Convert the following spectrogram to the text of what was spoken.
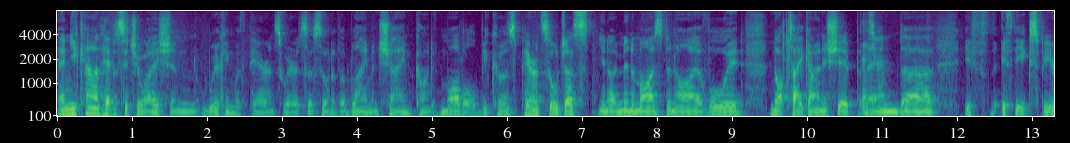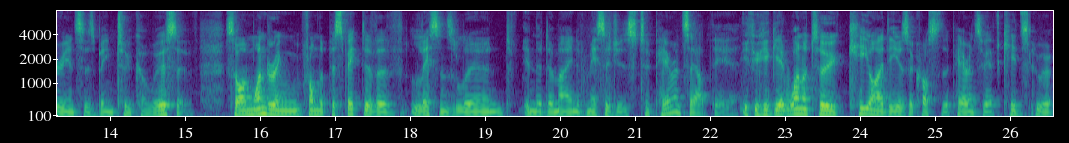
And you can't have a situation working with parents where it's a sort of a blame and shame kind of model because parents will just, you know, minimise, deny, avoid, not take ownership. That's and right. uh, if, if the experience has been too coercive. So I'm wondering, from the perspective of lessons learned in the domain of messages to parents out there, if you could get one or two key ideas across to the parents who have kids who are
